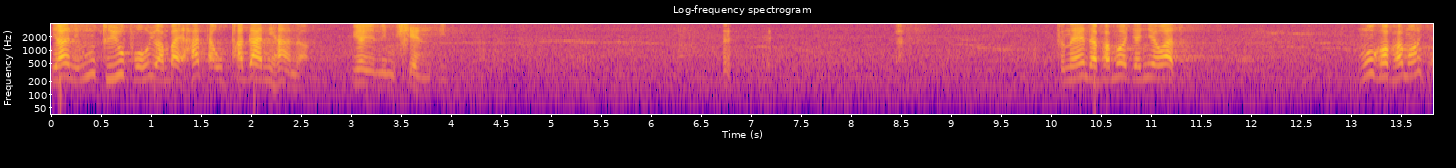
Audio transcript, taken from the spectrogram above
Yaani mtu yupo huyu ambaye hata upagani hana. Yeye ni mshenzi. Tunaenda pamoja nyie watu? Muko pamoja?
